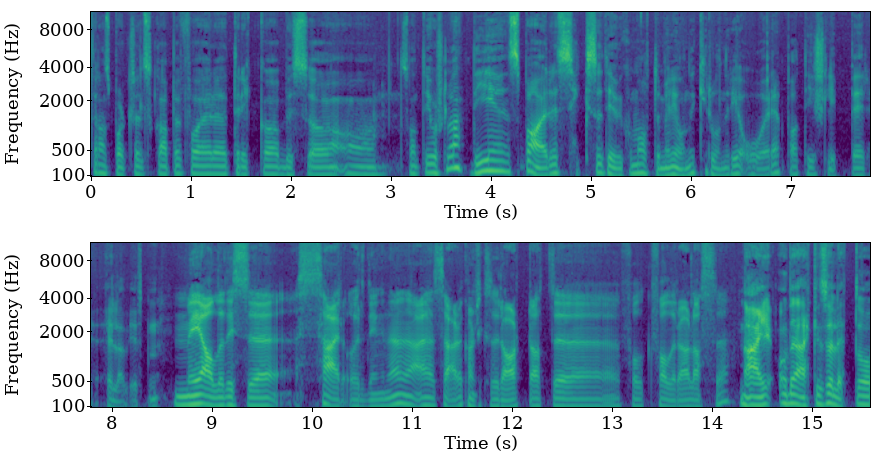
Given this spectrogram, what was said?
transportselskapet for trikk og buss og, og sånt i Oslo, de sparer 26,8 millioner kroner i året på at de slipper elavgiften. Med alle disse særordningene, så er det kanskje ikke så rart at uh, folk faller av lasset? Nei, og det er ikke så lett å,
